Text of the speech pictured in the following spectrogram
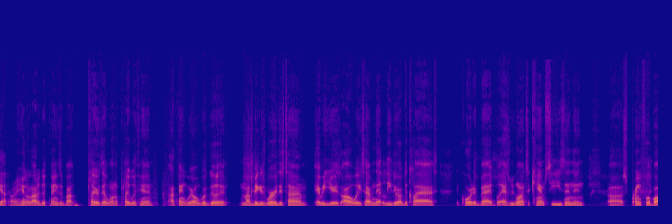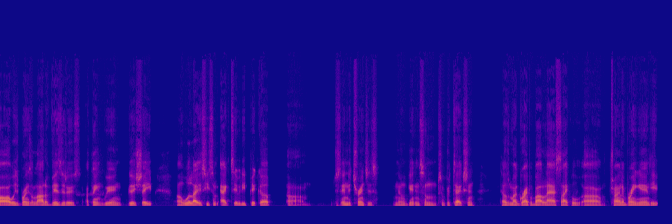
Yeah, I'm hearing a lot of good things about players that want to play with him. I think we're we're good. My biggest worry this time every year is always having that leader of the class the quarterback. But as we go into camp season and uh, spring football always brings a lot of visitors, I think we're in good shape. Uh, we'd like to see some activity pick up um, just in the trenches, you know, getting some some protection. That was my gripe about last cycle. Uh, trying to bring in,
